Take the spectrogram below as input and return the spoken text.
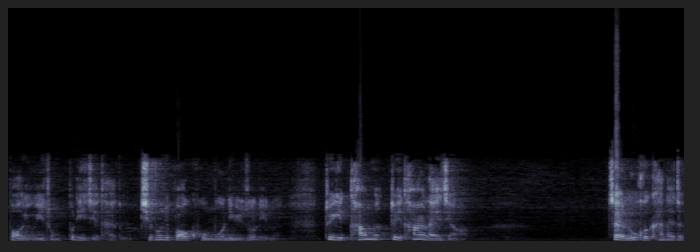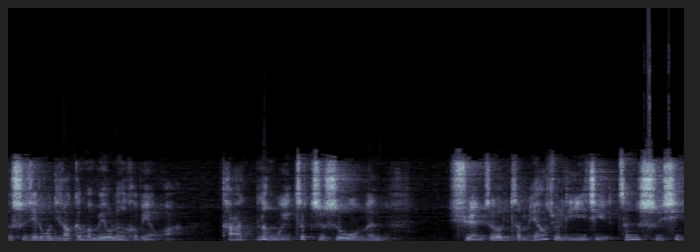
抱有一种不理解态度，其中就包括模拟宇宙理论。对于他们对他来讲，在如何看待这个世界的问题上根本没有任何变化。他认为这只是我们选择怎么样去理解真实性，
